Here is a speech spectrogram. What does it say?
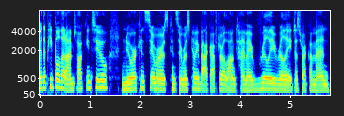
for the people that I'm talking to, newer consumers, consumers coming back after a long time, I really, really just recommend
